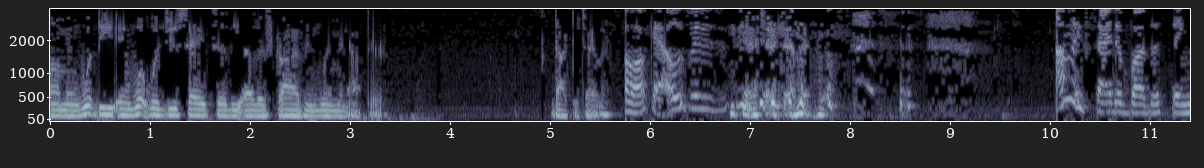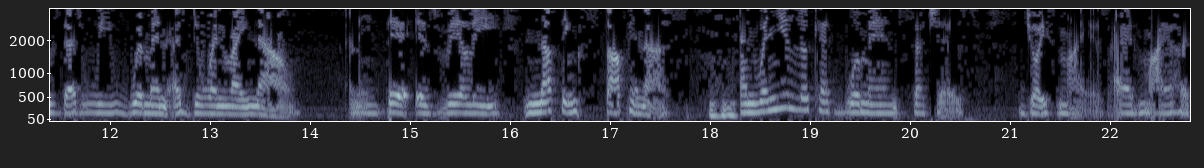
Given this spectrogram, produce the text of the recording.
Um, and what do you and what would you say to the other striving women out there? Dr. Taylor. Oh, okay. I was ready to see. I'm excited about the things that we women are doing right now. I mean, there is really nothing stopping us. And when you look at women such as Joyce Myers, I admire her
